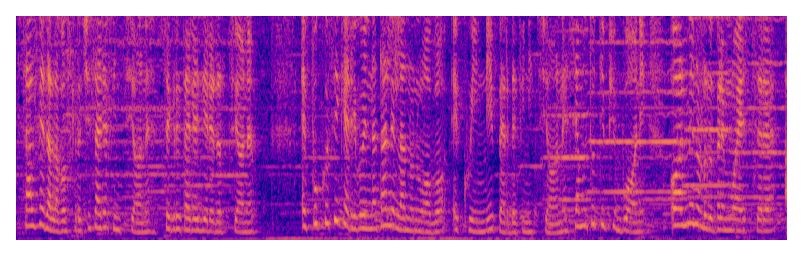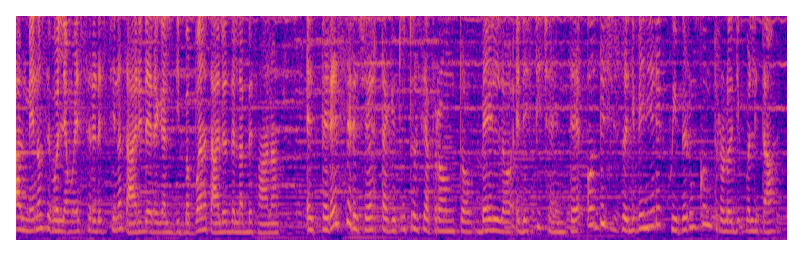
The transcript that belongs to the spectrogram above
Salve dalla vostra Cesaria Finzione, segretaria di redazione. E fu così che arrivò il Natale e l'anno nuovo e quindi, per definizione, siamo tutti più buoni, o almeno lo dovremmo essere, almeno se vogliamo essere destinatari dei regali di Babbo Natale o della Befana. E per essere certa che tutto sia pronto, bello ed efficiente, ho deciso di venire qui per un controllo di qualità.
